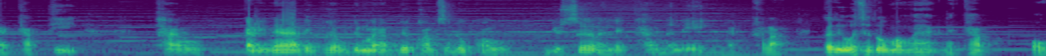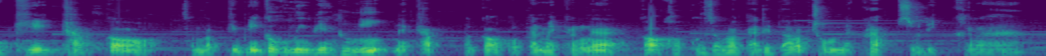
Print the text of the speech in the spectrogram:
นะครับที่ทาง การีนาได้เพิ่มขึ้นมาเพื่อความสะดวกของยูเซอร์หลายๆท่านนั่นเองนะครับ ก็ถือว่าสะดวกมากๆนะครับ โอเคครับก็สำหรับคลิปนี้ก็คงมีเพียงเท่านี้นะครับ แล้วก็พบกันใหม่ครั้งหน้า ก็ขอบคุณสำหรับการติดตามรับชมนะครับ สวัสดีครับ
